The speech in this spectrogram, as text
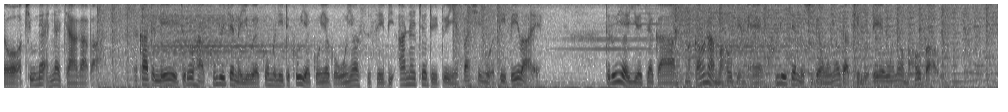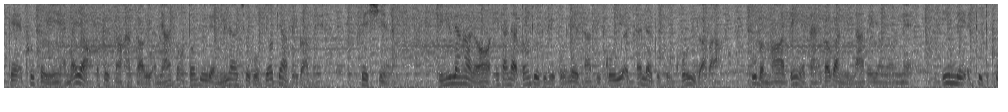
တော့အဖြူနဲ့အနက်ကြားကပါတခါတလေသူတို့ဟာခွင့်ပြုချက်မယူရဲ့ကုမ္ပဏီတစ်ခုရဲ့ကွန်ရက်ကိုဝင်ရောက်စစ်ဆေးပြီးအားနည်းချက်တွေတွေ့ရင်ပတ်ရှင်ကိုအသိပေးပါတယ်။သူတို့ရဲ့ရွေချက်ကမကောင်းတာမဟုတ်ပေမဲ့ခွင့်ပြုချက်မရှိဘဲဝင်ရောက်တာဖြစ်လို့တရားဝင်တော့မဟုတ်ပါဘူး။ကဲအခုဆိုရင်အနက်ရောင်အော်တိုဆောင်ဟက်ကာတွေအများဆုံးအသုံးပြုတဲ့နီလန်ချုပ်ကိုပြောပြပေးပါမယ်။ Phishing ဒီနီလန်ကတော့အင်တာနက်အသုံးပြုသူတွေကိုလှည့်စားပြီးကိုယ်ရေးအချက်အလက်တွေကိုခိုးယူတာပါ။ဥပမာတင်းရဲ့ဘဏ်အကောက်ကနေလာတဲ့ရောင်ရောင်နဲ့ email အထုတစ်ခု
